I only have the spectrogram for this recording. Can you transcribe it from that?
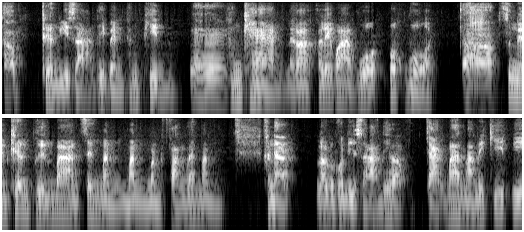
ครับ เครื่องอีสานที่เป็นทั้งพินอือฮึทั้งแคนแล้วก็เขาเรียกว่าพวกพวกโหวดอ่าฮะซึ่งเป็นเครื่องพื้นบ้าน ซึ่งมันมันมันฟังแล้วมันขนาดเราเป็นคนอีสานที่แบบจากบ้านมาไม่กี่ปี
